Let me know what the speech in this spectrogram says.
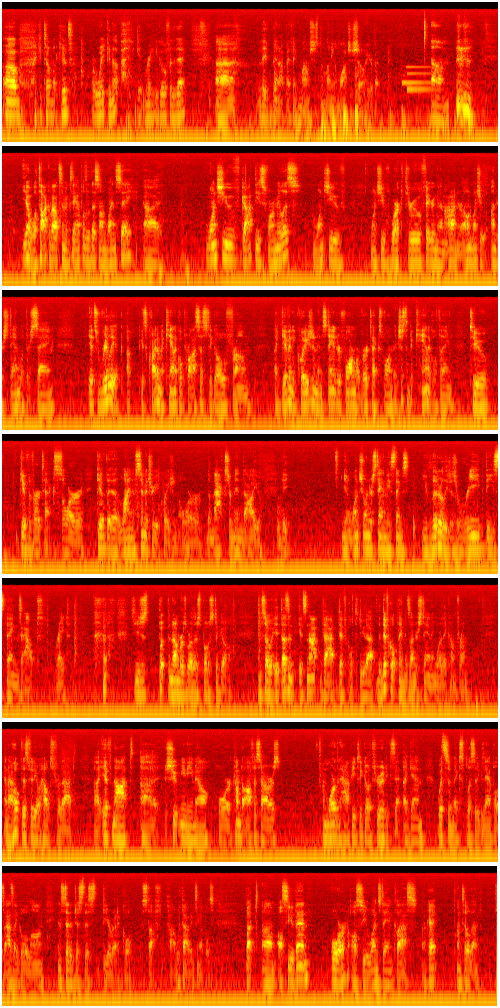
Um, I can tell my kids are waking up, getting ready to go for the day. Uh, they've been up. I think mom's just been letting them watch a show here, but um, yeah, we'll talk about some examples of this on Wednesday. Uh, once you've got these formulas, once you've once you've worked through figuring them out on your own, once you understand what they're saying, it's really a, a, it's quite a mechanical process to go from a given equation in standard form or vertex form. It's just a mechanical thing to give the vertex or give the line of symmetry equation or the max or min value. It, you know, once you understand these things, you literally just read these things out, right? so you just put the numbers where they're supposed to go. And so it doesn't, it's not that difficult to do that. The difficult thing is understanding where they come from. And I hope this video helps for that. Uh, if not, uh, shoot me an email or come to office hours. I'm more than happy to go through it again with some explicit examples as I go along instead of just this theoretical stuff uh, without examples. But um, I'll see you then, or I'll see you Wednesday in class. Okay? Until then.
